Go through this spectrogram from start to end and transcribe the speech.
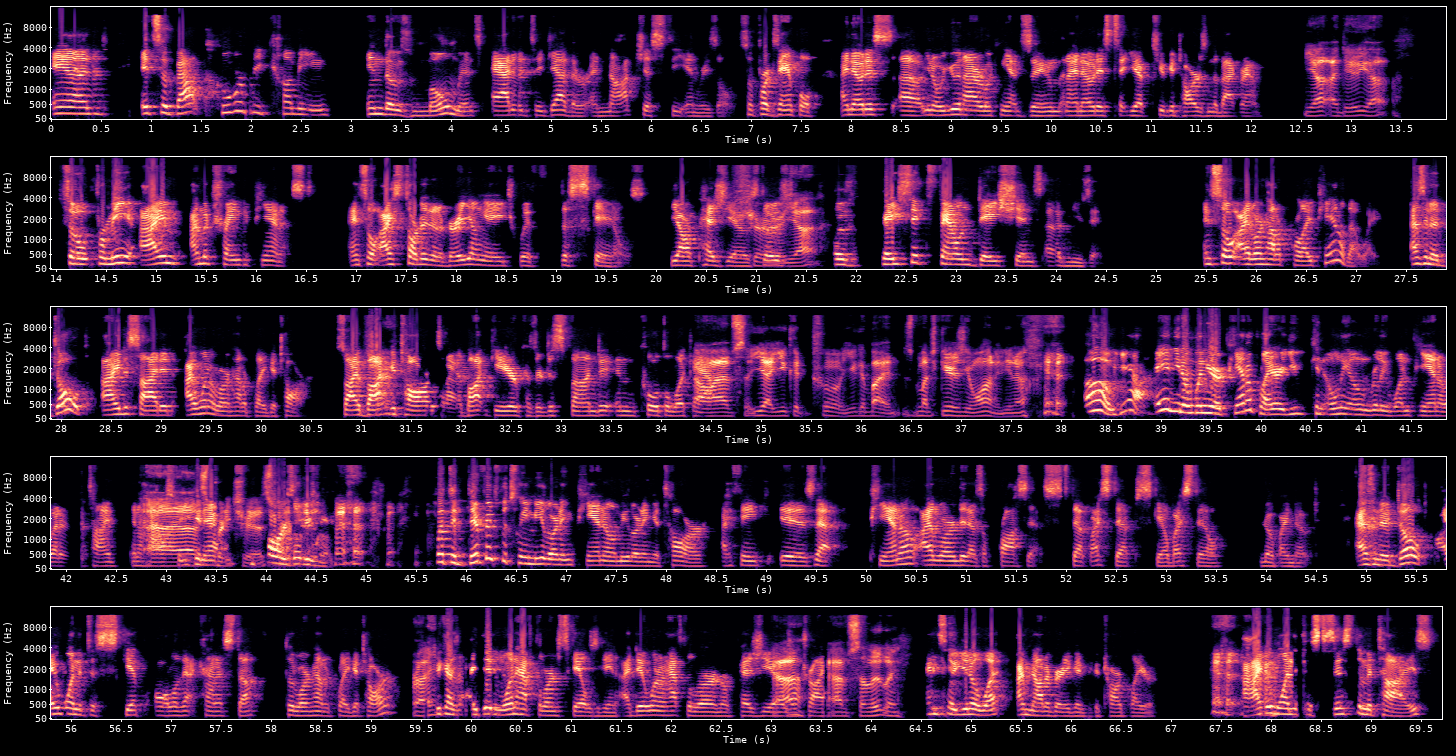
And it's about who we're becoming in those moments added together and not just the end result. So, for example, I noticed, uh, you know, you and I are looking at Zoom, and I noticed that you have two guitars in the background. Yeah, I do. Yeah. So for me, I'm I'm a trained pianist, and so I started at a very young age with the scales the arpeggios, sure, those, yeah. those basic foundations of music. And so I learned how to play piano that way. As an adult, I decided I want to learn how to play guitar. So I bought sure. guitars and I bought gear because they're just fun to, and cool to look at. Oh, absolutely. Yeah, you could cool. You could buy as much gear as you wanted, you know. oh yeah, and you know when you're a piano player, you can only own really one piano at a time in a house. Uh, you can have pretty true. guitars everywhere. but the difference between me learning piano and me learning guitar, I think, is that Piano, I learned it as a process, step by step, scale by scale, note by note. As an adult, I wanted to skip all of that kind of stuff to learn how to play guitar. Right. Because I didn't want to have to learn scales again. I didn't want to have to learn arpeggios yeah, and try. Absolutely. And so, you know what? I'm not a very good guitar player. I wanted to systematize,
